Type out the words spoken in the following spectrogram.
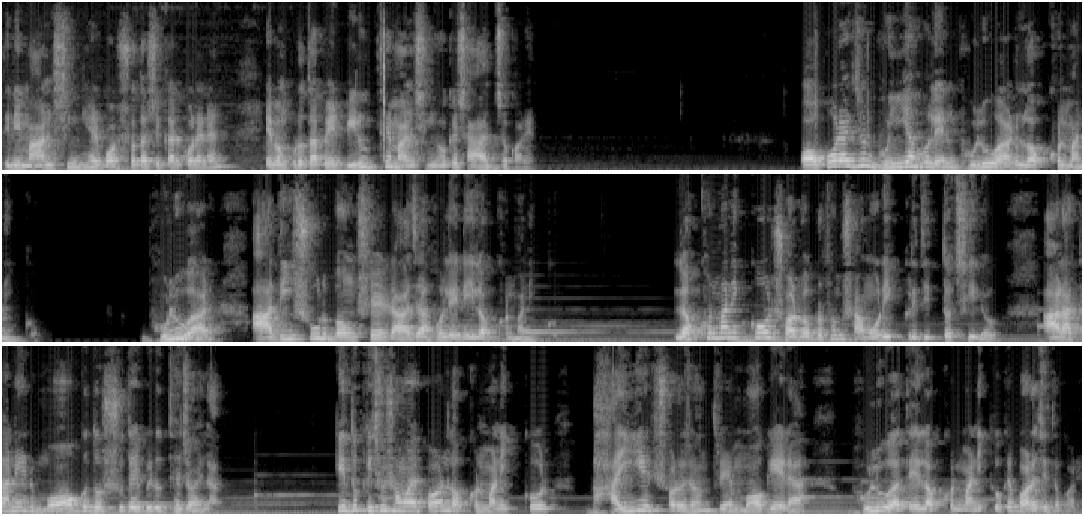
তিনি মানসিংহের বর্ষতা স্বীকার করে নেন এবং প্রতাপের বিরুদ্ধে মানসিংহকে সাহায্য করেন। অপর একজন ভূঁইয়া হলেন ভুলুয়ার লক্ষণ মাণিক্য। ভুলুয়ার আদিসুর বংশের রাজা হলেন এই লক্ষণ মাণিক্য। লক্ষণ মাণিক্যর সর্বপ্রথম সামরিক কৃতিত্ব ছিল আরাকানের মগ দস্যুদের বিরুদ্ধে জয়লাভ। কিন্তু কিছু সময় পর লক্ষণ মাণিক্যর ভাইয়ের ষড়যন্ত্রে মগেরা ভুলুয়াতে লক্ষণ মাণিক্যকে পরাজিত করে।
